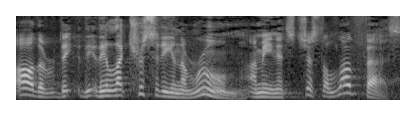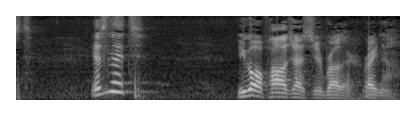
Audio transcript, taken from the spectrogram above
Oh, the, the, the electricity in the room. I mean, it's just a love fest. Isn't it? You go apologize to your brother right now.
